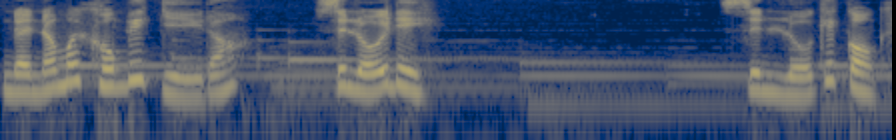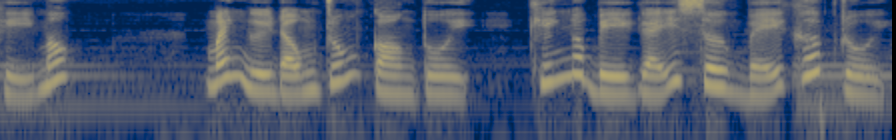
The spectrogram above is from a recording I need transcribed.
Nên nó mới không biết gì đó. Xin lỗi đi. Xin lỗi cái con khỉ mốc Mấy người động trúng còn tôi, Khiến nó bị gãy xương bể khớp rồi.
